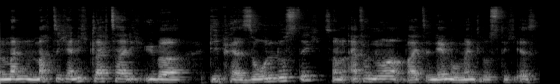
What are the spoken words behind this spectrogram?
Und man macht sich ja nicht gleichzeitig über die Person lustig, sondern einfach nur, weil es in dem Moment lustig ist.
